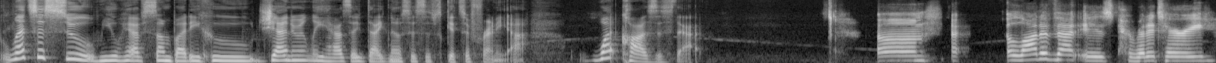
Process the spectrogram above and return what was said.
let's assume you have somebody who genuinely has a diagnosis of schizophrenia. What causes that? Um, a lot of that is hereditary,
